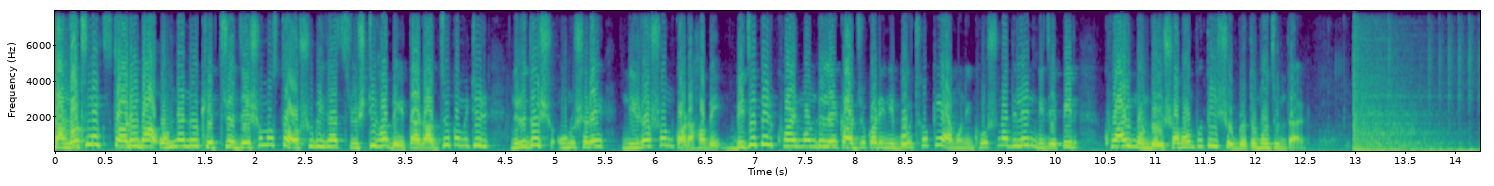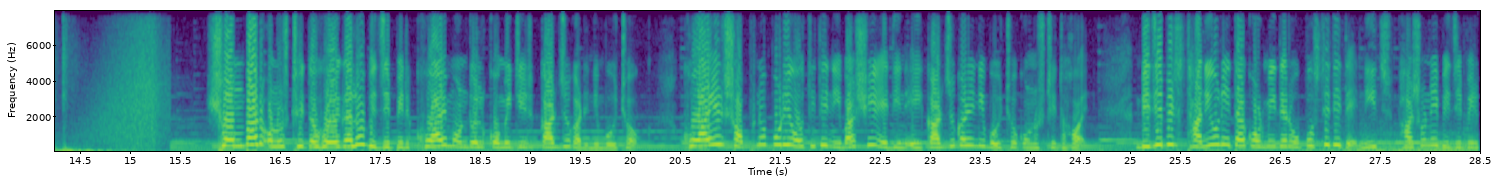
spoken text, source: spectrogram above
সাংগঠনিক স্তরে বা অন্যান্য ক্ষেত্রে যে সমস্ত অসুবিধা সৃষ্টি হবে, তা রাজ্য কমিটির নির্দেশ অনুসারে নিরসন করা হবে। বিজেপির খোয়াই মণ্ডলের কার্যকারিণী বৈঠকে এমনই ঘোষণা দিলেন বিজেপির খোয়াই মণ্ডল সভাপতি সুব্রত মজুমদার। সোমবার অনুষ্ঠিত হয়ে গেল বিজেপির খোয়াই মণ্ডল কমিটির কার্যকারিণী বৈঠক। খোয়াইয়ের স্বপ্নপুরী অতিথি নিবাসে এদিন এই কার্যকারিণী বৈঠক অনুষ্ঠিত হয়। বিজেপির স্থানীয় নেতা কর্মীদের উপস্থিতিতে নিজ ভাষণে বিজেপির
